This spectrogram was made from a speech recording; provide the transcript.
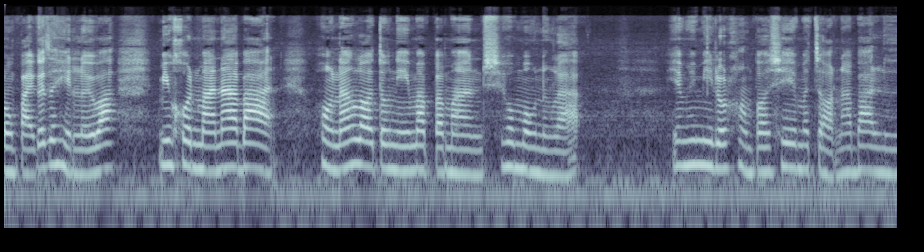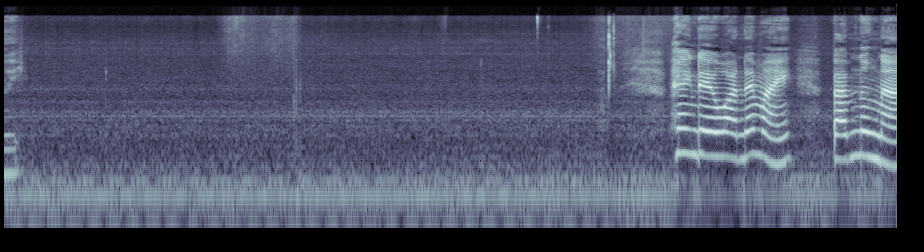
ลงไปก็จะเห็นเลยว่า มีคนมาหน้าบ้านห่วงนั่งรอตรงนี้มาประมาณชั่วโมงหนึ่งละ ยังไม่มีรถของปอร์เช่มาจอดหน้าบ้านเลย เพลงเดวันได้ไหม แป๊บหนึ่งนะ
